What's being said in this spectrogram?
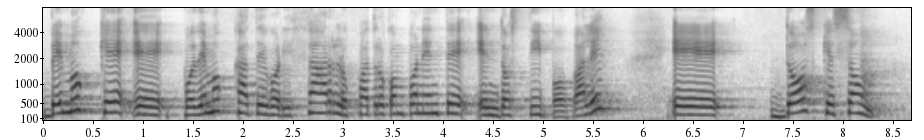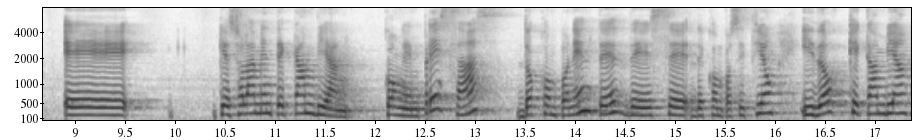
vemos que eh, podemos categorizar los cuatro componentes en dos tipos, ¿vale? Dos que son que solamente cambian con empresas, dos componentes de esa descomposición y dos que cambian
